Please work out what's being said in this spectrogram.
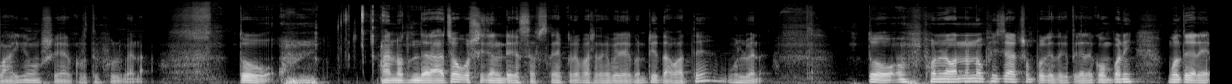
লাইক এবং শেয়ার করতে ভুলবে না। তো, আর নতুন যারা আছে, অবশ্যই চ্যানেলটিকে সাবস্ক্রাইব করে পাশে থাকা বেল দাবাতে ভুলবে না। তো, ফোনের অন্যান্য ফিচার সম্পর্কে দেখতে গেলে কোম্পানি বলতে গেলে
